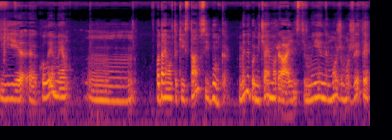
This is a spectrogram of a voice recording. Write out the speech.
І е, коли ми впадаємо в такий стан, в свій бункер, ми не помічаємо реальності, ми не можемо жити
